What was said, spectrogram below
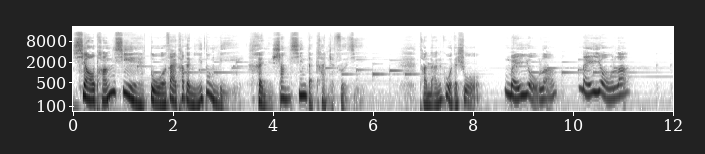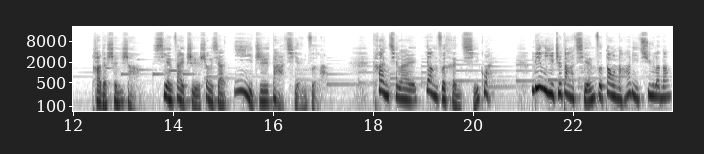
小螃蟹躲在它的泥洞里，很伤心的看着自己。它难过的说：“没有了，没有了。”它的身上现在只剩下一只大钳子了。看起来样子很奇怪，另一只大钳子到哪里去了呢？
